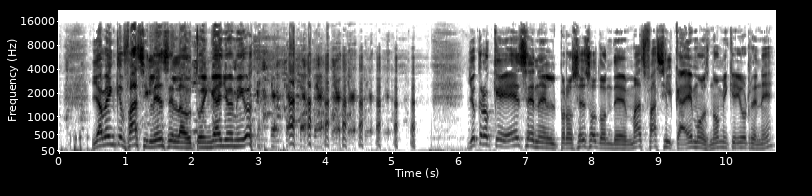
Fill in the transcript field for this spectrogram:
Ya ven qué fácil es el autoengaño, amigos. Yo creo que es en el proceso donde más fácil caemos, ¿no, mi querido René?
